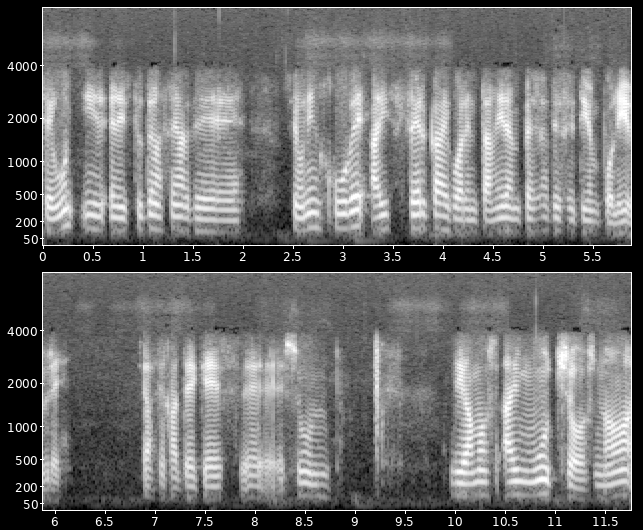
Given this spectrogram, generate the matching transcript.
según el Instituto Nacional de, según Injuve, hay cerca de 40.000 empresas de ese tiempo libre. O sea, fíjate que es, eh, es un, digamos, hay muchos, ¿no?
